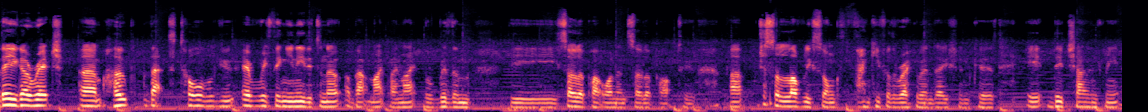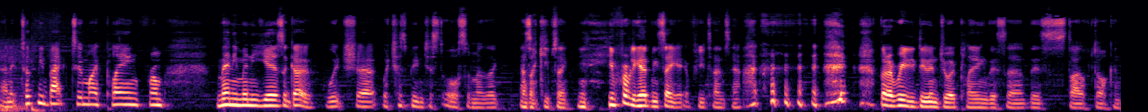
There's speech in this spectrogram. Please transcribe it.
And there you go, Rich. Um, hope that told you everything you needed to know about Night by Night, the rhythm, the solo part one and solo part two. Uh, just a lovely song. Thank you for the recommendation because it did challenge me and it took me back to my playing from many many years ago, which uh, which has been just awesome as I as I keep saying. You've probably heard me say it a few times now. but I really do enjoy playing this uh, this style of Dokken.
